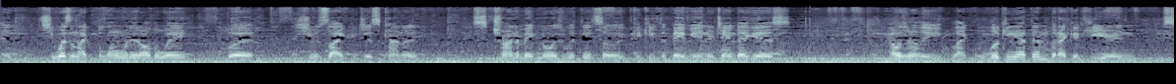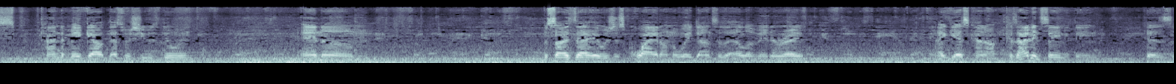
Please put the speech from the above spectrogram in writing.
and she wasn't like blowing it all the way, but she was like just kind of trying to make noise with it so it could keep the baby entertained, I guess. I wasn't really like looking at them, but I could hear and kind of make out that's what she was doing. And um, besides that, it was just quiet on the way down to the elevator, right? I guess kind of because I didn't say anything because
